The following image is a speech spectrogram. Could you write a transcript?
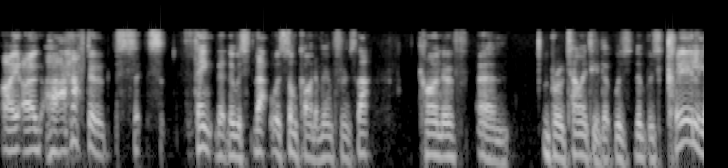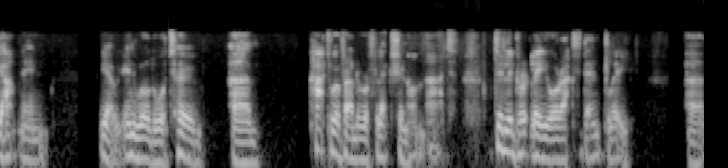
I, I, I have to s- s- think that there was that was some kind of influence that kind of um, brutality that was that was clearly happening, you know, in World War Two. Um, had to have had a reflection on that, deliberately or accidentally. Uh,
